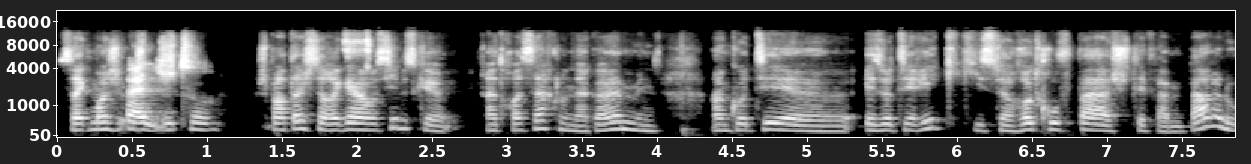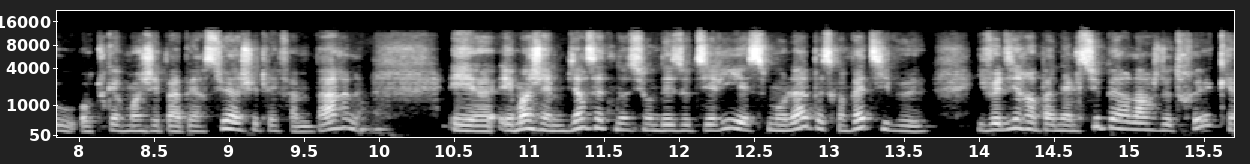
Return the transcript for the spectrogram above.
C'est vrai que moi, je, pas du tout. Je partage ce regard aussi parce que à Trois Cercles, on a quand même une, un côté euh, ésotérique qui se retrouve pas à Chute les femmes parlent, ou en tout cas, moi, j'ai pas perçu à Chute les femmes parlent. Et, et moi, j'aime bien cette notion d'ésotérie et ce mot-là parce qu'en fait, il veut, il veut dire un panel super large de trucs.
